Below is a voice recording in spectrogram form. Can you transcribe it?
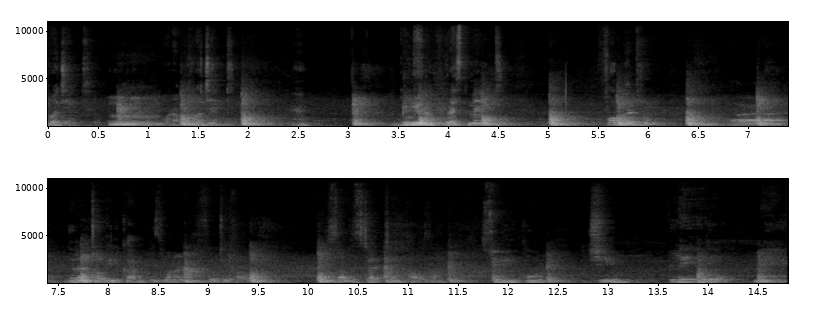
project mm. or a project. Yeah? Investment, four bedroom. Mm-hmm. Uh, the rental income is 140,000. Service charge 10,000. Swimming pool, gym, play. Man,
